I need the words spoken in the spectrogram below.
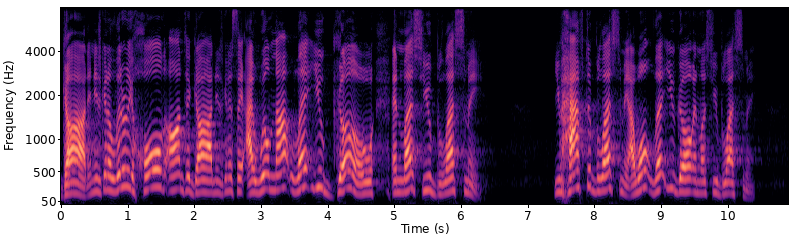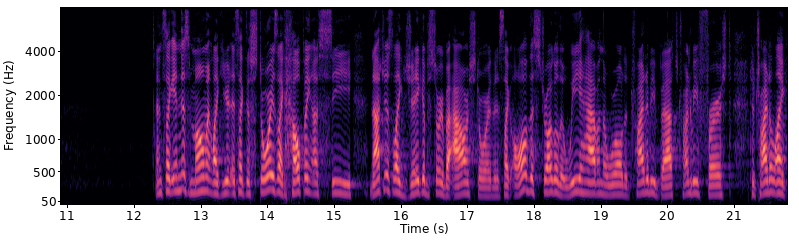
God. And he's going to literally hold on to God and he's going to say, I will not let you go unless you bless me. You have to bless me. I won't let you go unless you bless me. And it's like in this moment, like it's like the story is like helping us see not just like Jacob's story, but our story. That it's like all of the struggle that we have in the world to try to be best, to try to be first, to try to like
